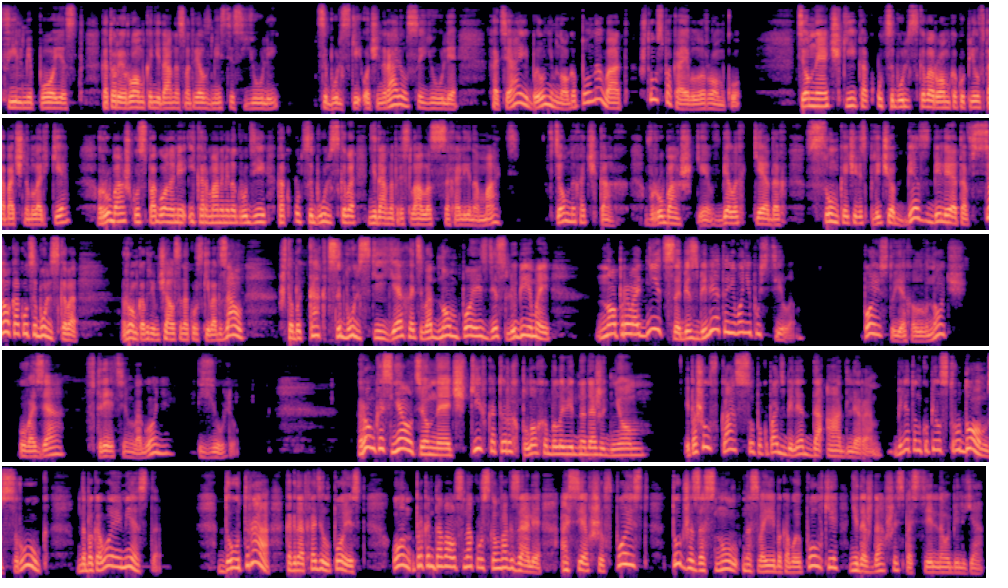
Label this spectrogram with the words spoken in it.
фильме «Поезд», который Ромка недавно смотрел вместе с Юлей. Цибульский очень нравился Юле, хотя и был немного полноват, что успокаивало Ромку. Темные очки, как у Цибульского, Ромка купил в табачном ларьке, рубашку с погонами и карманами на груди, как у Цибульского, недавно прислала с Сахалина мать. В темных очках, в рубашке, в белых кедах, с сумкой через плечо, без билета, все как у Цибульского. Ромка примчался на Курский вокзал, чтобы, как Цибульский, ехать в одном поезде с любимой, но проводница без билета его не пустила. Поезд уехал в ночь, увозя в третьем вагоне Юлю. Ромка снял темные очки, в которых плохо было видно даже днем, и пошел в кассу покупать билет до Адлера. Билет он купил с трудом, с рук, на боковое место. До утра, когда отходил поезд, он прокантовался на Курском вокзале, а севший в поезд, тут же заснул на своей боковой полке, не дождавшись постельного белья.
